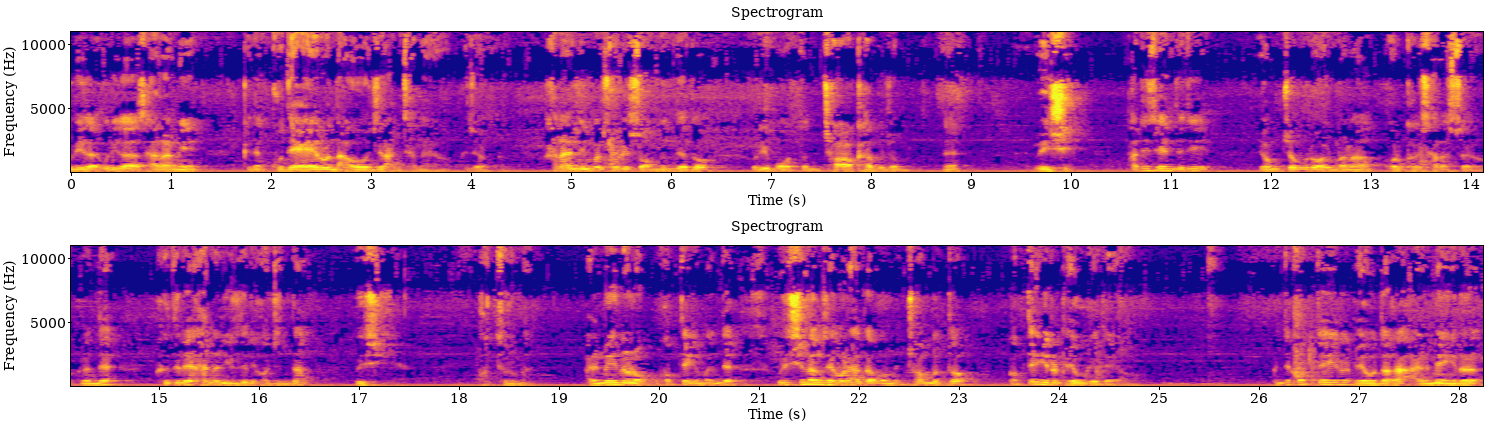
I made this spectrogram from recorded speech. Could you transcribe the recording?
우리가, 우리가 사람이 그냥 그대로 나오질 않잖아요. 그죠? 하나님을 속일 수 없는데도 우리 뭐 어떤 척하고 좀, 예? 외식. 바리새인들이 영적으로 얼마나 거룩하게 살았어요. 그런데 그들의 하는 일들이 거진다? 외식이에요. 겉으로만. 알맹이는 없고 껍데기만. 근데 우리 신앙생활을 하다 보면 처음부터 껍데기를 배우게 돼요. 근데 껍데기를 배우다가 알맹이를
